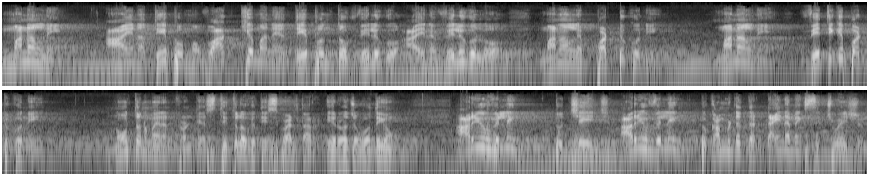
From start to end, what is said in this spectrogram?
మనల్ని ఆయన దీపము వాక్యం అనే దీపంతో వెలుగు ఆయన వెలుగులో మనల్ని పట్టుకుని మనల్ని వెతికి పట్టుకుని నూతనమైనటువంటి స్థితిలోకి తీసుకువెళ్తారు ఈరోజు ఉదయం. Are you willing to change are you willing to commit the dynamic situation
